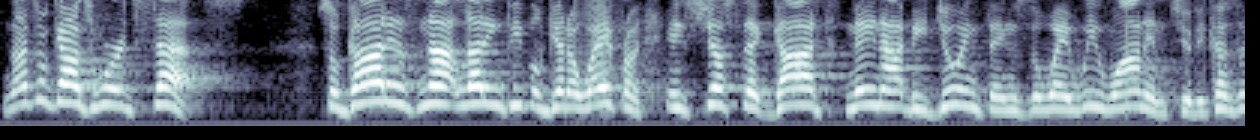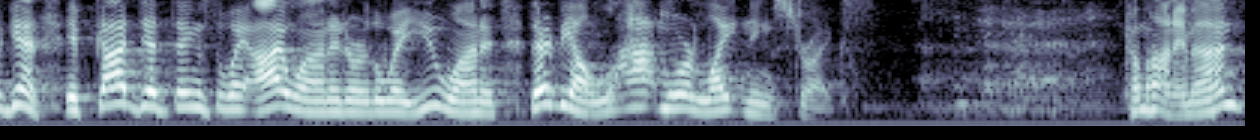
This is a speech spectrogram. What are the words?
And that's what God's word says. So God is not letting people get away from it. It's just that God may not be doing things the way we want him to. Because again, if God did things the way I wanted or the way you wanted, there'd be a lot more lightning strikes. Come on, amen?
